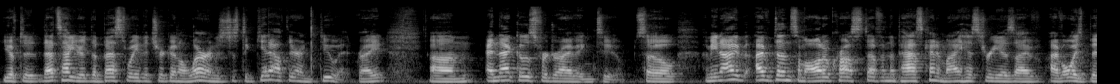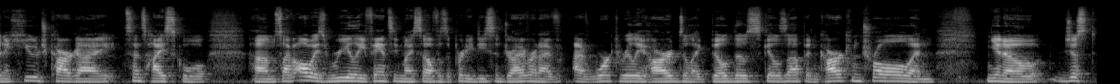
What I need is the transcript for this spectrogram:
You have to, that's how you're, the best way that you're going to learn is just to get out there and do it, right? Um, and that goes for driving too. So, I mean, I've, I've done some autocross stuff in the past. Kind of my history is I've, I've always been a huge car guy since high school. Um, so I've always really fancied myself as a pretty decent driver, and I've I've worked really hard to like build those skills up in car control and you know just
